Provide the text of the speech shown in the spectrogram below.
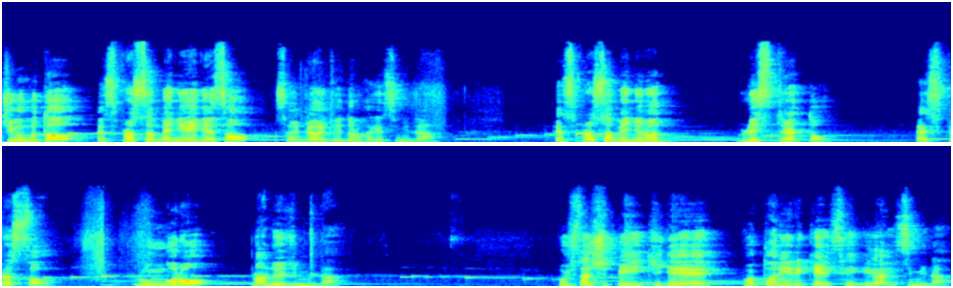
지금부터 에스프레소 메뉴에 대해서 설명을 드리도록 하겠습니다. 에스프레소 메뉴는 리스트레토, 에스프레소, 룽고로 나누어집니다. 보시다시피 기계에 버튼이 이렇게 3개가 있습니다.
